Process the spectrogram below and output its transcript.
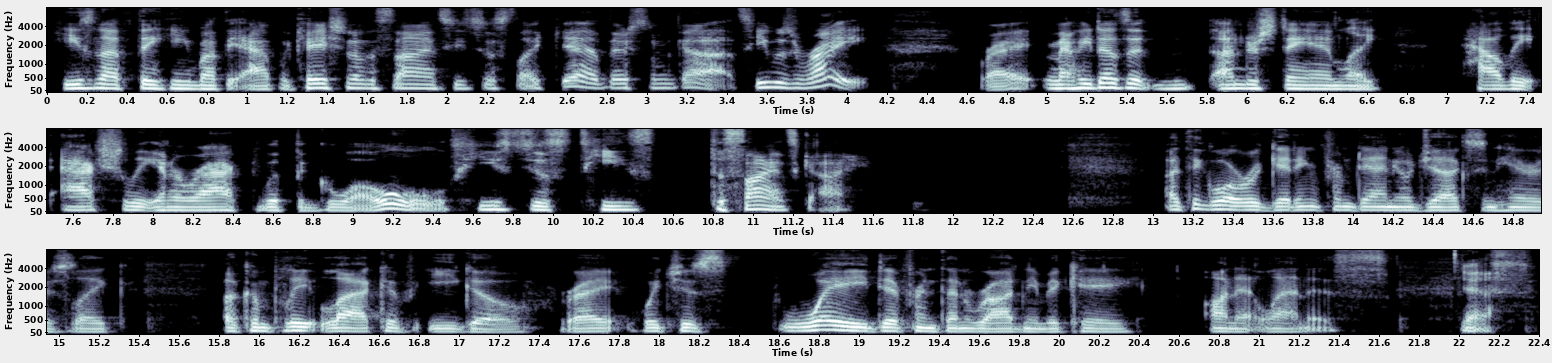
He's not thinking about the application of the science. He's just like, yeah, there's some gods. He was right. Right. Now he doesn't understand like how they actually interact with the Goa'uld. He's just, he's the science guy. I think what we're getting from Daniel Jackson here is like a complete lack of ego, right? Which is way different than Rodney McKay on Atlantis. Yes.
